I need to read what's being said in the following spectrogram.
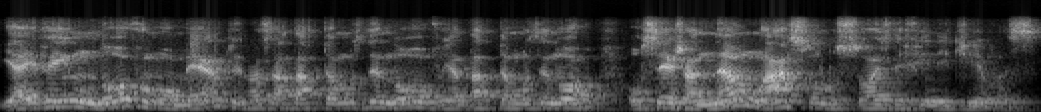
E aí vem um novo momento e nós adaptamos de novo e adaptamos de novo. Ou seja, não há soluções definitivas.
